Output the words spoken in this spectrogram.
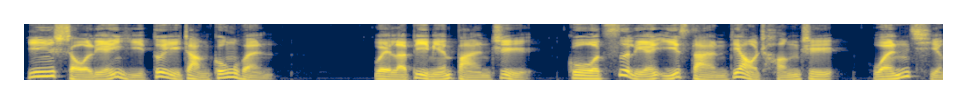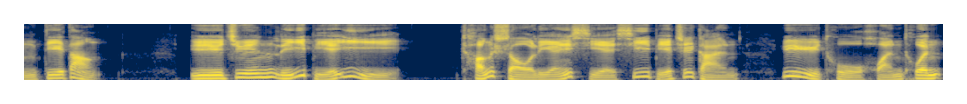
因首联以对仗工稳，为了避免板滞，故次联以散调成之，文情跌宕。与君离别意，成首联写惜别之感，欲吐还吞。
